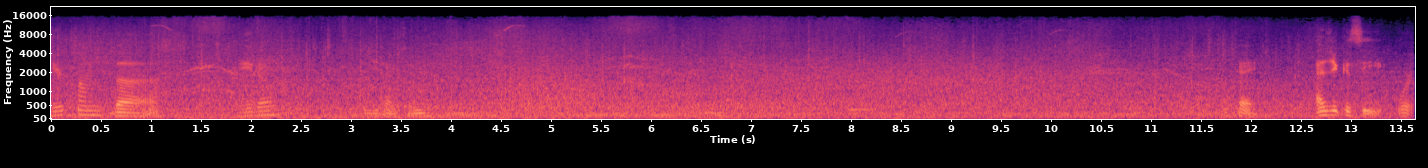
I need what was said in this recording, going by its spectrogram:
here comes the tornado, Did you anytime soon. Okay, as you can see, we're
